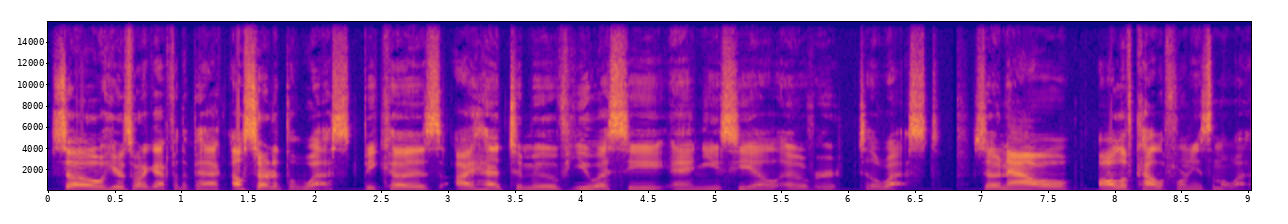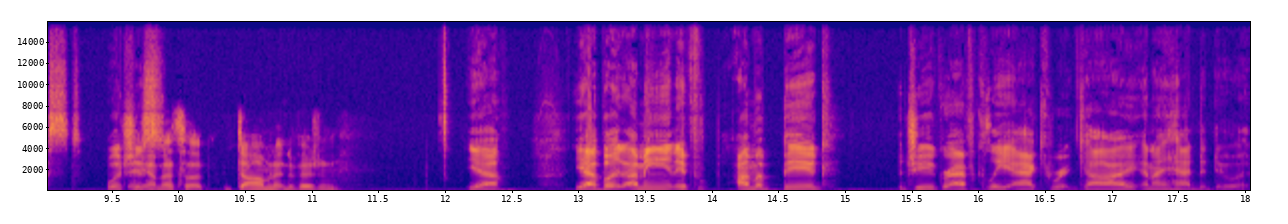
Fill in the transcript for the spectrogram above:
So here's what I got for the pack. I'll start at the West because I had to move USC and UCLA over to the West. So now all of California is in the West, which is Damn, that's a dominant division. yeah. Yeah, but I mean, if I'm a big geographically accurate guy and I had to do it.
